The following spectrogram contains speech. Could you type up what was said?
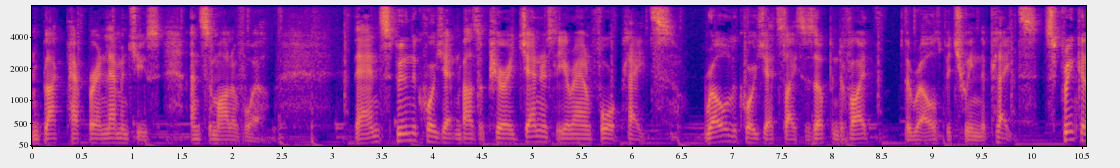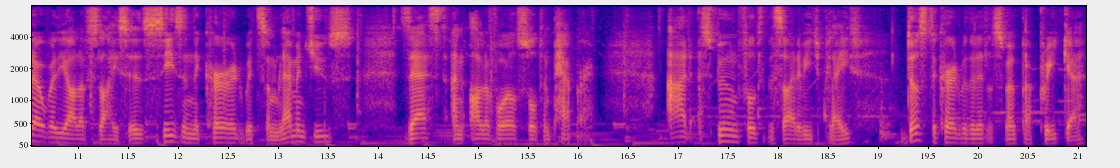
and black pepper and lemon juice and some olive oil. Then spoon the courgette and basil puree generously around four plates. Roll the courgette slices up and divide the rolls between the plates. Sprinkle over the olive slices, season the curd with some lemon juice, zest, and olive oil, salt, and pepper. Add a spoonful to the side of each plate. Dust the curd with a little smoked paprika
